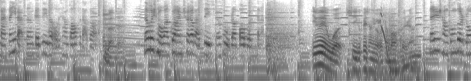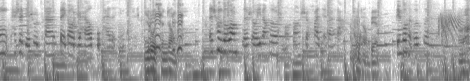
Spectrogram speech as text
满分一百分，给自己的偶像包袱打多少分？一百分。那为什么玩过山车要把自己全副武装包裹起来？因为我是一个非常有偶像包袱的人，那日常工作中拍摄结束突然被告知还要补拍的？一落千丈，在唱歌忘词的时候，一般会用什么方式化解尴尬？现场编，编过很多次呢。啊，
